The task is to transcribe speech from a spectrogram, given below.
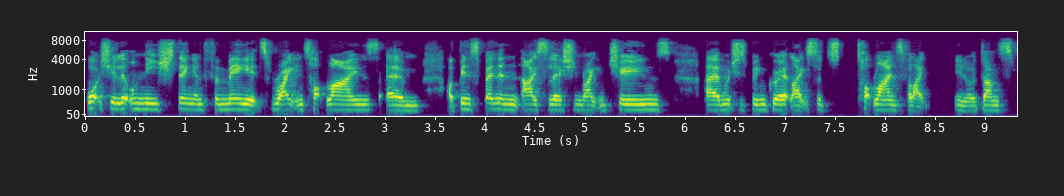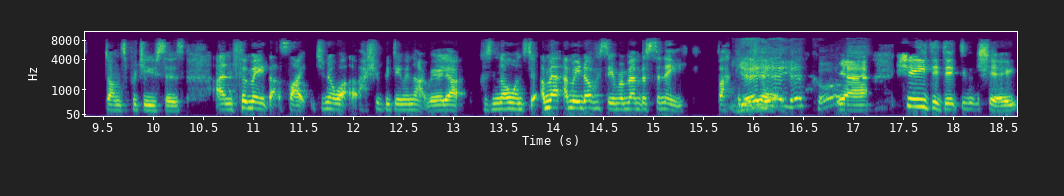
what's your little niche thing. And for me, it's writing top lines. Um, I've been spending isolation writing tunes, um, which has been great. Like so, top lines for like you know dance dance producers. And for me, that's like, do you know what? I should be doing that really because no one's. Do- I mean, I mean, obviously, remember Sonique back in yeah, the day? Yeah, yeah, cool. Yeah, she did it, didn't she?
